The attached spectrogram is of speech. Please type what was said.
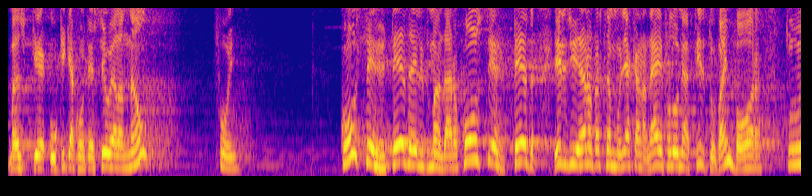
mas o que, o que, que aconteceu? Ela não foi. Com certeza eles mandaram, com certeza eles vieram para essa mulher cananeia e falou: Minha filha, tu vai embora, tu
